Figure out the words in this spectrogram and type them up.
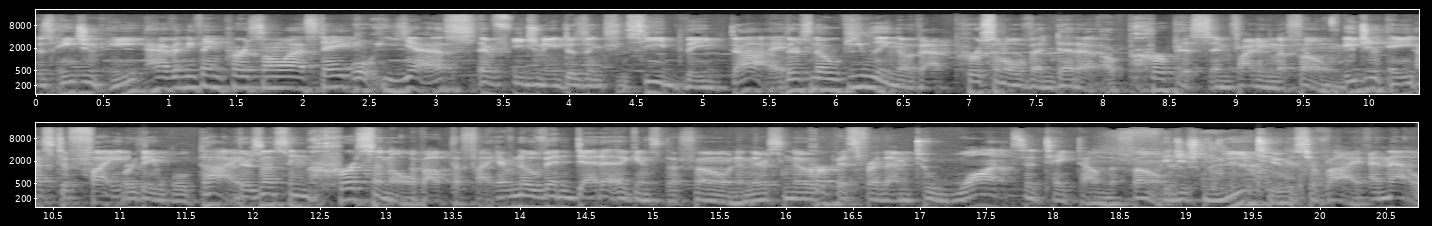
Does Agent 8 have anything personal at stake? Well, yes. If Agent 8 doesn't succeed, they die. There's no feeling of that personal vendetta or purpose in fighting the phone. Agent 8 has to fight or they will die. There's nothing personal about the fight. They have no vendetta against the phone and there's no purpose for them to want to take down the phone. They just need to to survive. And that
